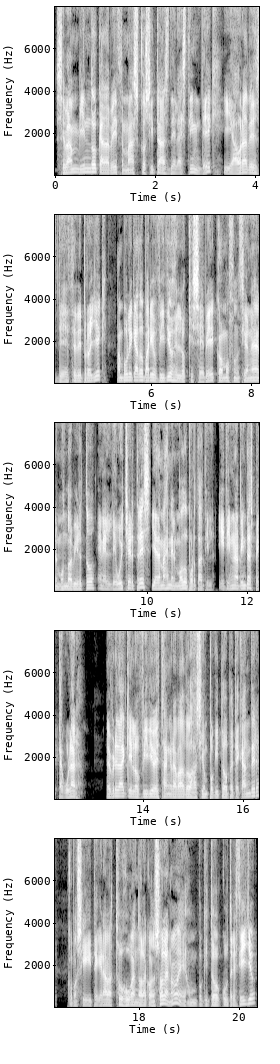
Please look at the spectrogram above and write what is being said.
Se van viendo cada vez más cositas de la Steam Deck y ahora desde CD Projekt han publicado varios vídeos en los que se ve cómo funciona el mundo abierto en el The Witcher 3 y además en el modo portátil. Y tiene una pinta espectacular. Es verdad que los vídeos están grabados así un poquito petecander, como si te grabas tú jugando a la consola, ¿no? Es un poquito cutrecillo.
